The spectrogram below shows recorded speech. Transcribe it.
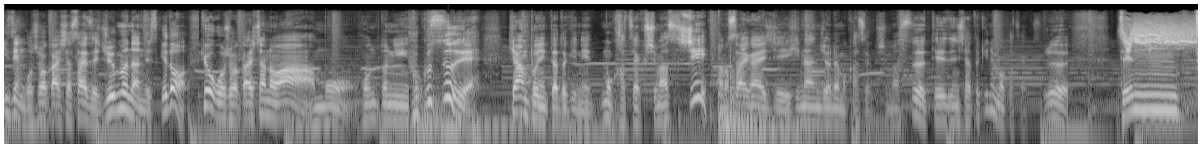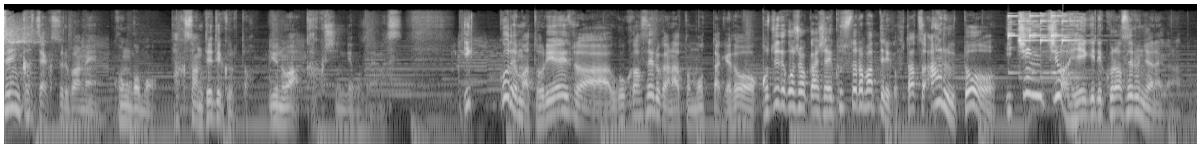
以前ご紹介したサイズで十分なんですけど、今日ご紹介したのは、もう本当に複数でキャンプに行った時にも活躍しますし、あの、災害時、避難所でも活躍します。停電した時にも活躍する。全然活躍する場面、今後もたくさん出てくるというのは確信でございます。1個でまあとりあえずは動かせるかなと思ったけど途中でご紹介したエクストラバッテリーが2つあると1日は平気で暮らせるんじゃないかなと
